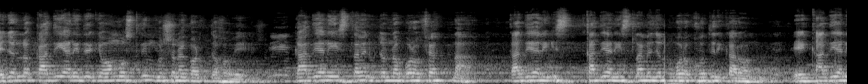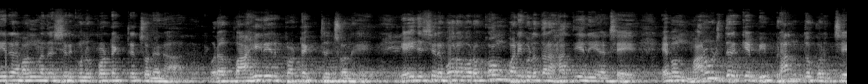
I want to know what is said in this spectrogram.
এই জন্য কাদিয়ানিদেরকে অমুসলিম ঘোষণা করতে হবে। কাদিয়ানি ইসলামের জন্য বড় ফেতনা। কাদিয়ানি কাদিয়ানি ইসলামের জন্য বড় ক্ষতির কারণ। এই কাদিয়ানিরা বাংলাদেশের কোনো প্রোটেক্টে চলে না। ওরা বাহিরের প্রোটেক্টে চলে। এই দেশের বড় বড় কোম্পানিগুলো তারা হাতিয়ে নিয়েছে এবং মানুষদেরকে বিভ্রান্ত করছে।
